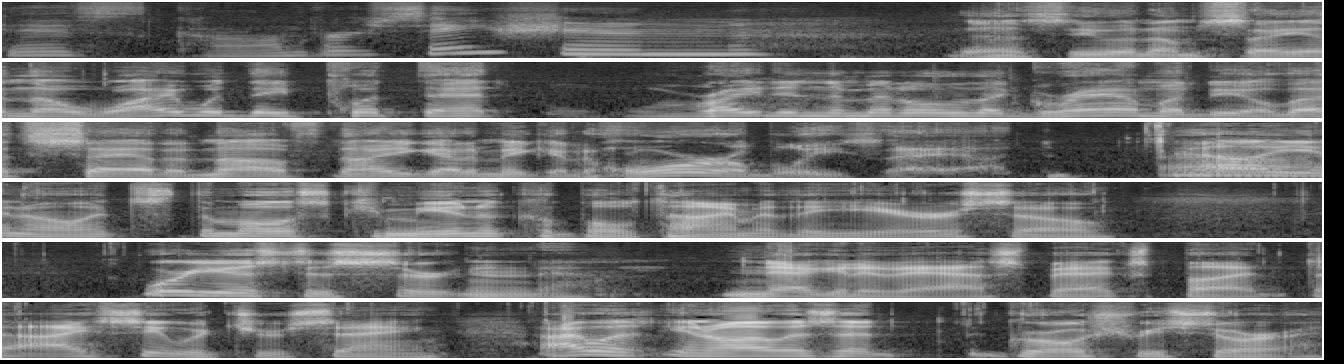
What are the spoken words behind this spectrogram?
this conversation. now, see what I'm saying though? Why would they put that right in the middle of the grandma deal? That's sad enough. Now you got to make it horribly sad. Well, you know, it's the most communicable time of the year, so we're used to certain negative aspects, but I see what you're saying. I was, you know, I was at the grocery store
